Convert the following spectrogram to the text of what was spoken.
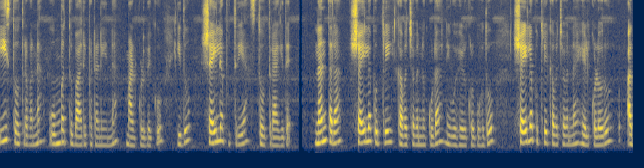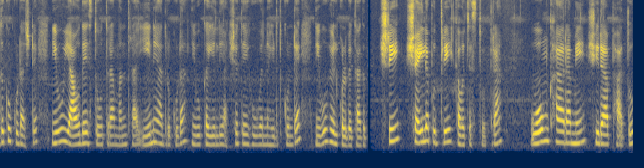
ಈ ಸ್ತೋತ್ರವನ್ನು ಒಂಬತ್ತು ಬಾರಿ ಪಠಣೆಯನ್ನು ಮಾಡಿಕೊಳ್ಬೇಕು. ಇದು ಶೈಲಪುತ್ರಿಯ ಸ್ತೋತ್ರ ಆಗಿದೆ ನಂತರ ಶೈಲಪುತ್ರಿ ಕವಚವನ್ನು ಕೂಡ ನೀವು ಹೇಳ್ಕೊಳ್ಬಹುದು. ಶೈಲಪುತ್ರಿ ಕವಚವನ್ನು ಹೇಳ್ಕೊಳ್ಳೋರು ಅದಕ್ಕೂ ಕೂಡ ಅಷ್ಟೇ. ನೀವು ಯಾವುದೇ ಸ್ತೋತ್ರ, ಮಂತ್ರ ಏನೇ ಆದರೂ ಕೂಡ ನೀವು ಕೈಯಲ್ಲಿ ಅಕ್ಷತೆ ಹೂವನ್ನು ಹಿಡಿದುಕೊಂಡೇ ನೀವು ಹೇಳ್ಕೊಳ್ಬೇಕಾಗುತ್ತೆ. ಶ್ರೀ ಶೈಲಪುತ್ರಿ ಕವಚ ಸ್ತೋತ್ರ. ಓಂಕಾರ ಮೇ ಶಿರಾಪಾತು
